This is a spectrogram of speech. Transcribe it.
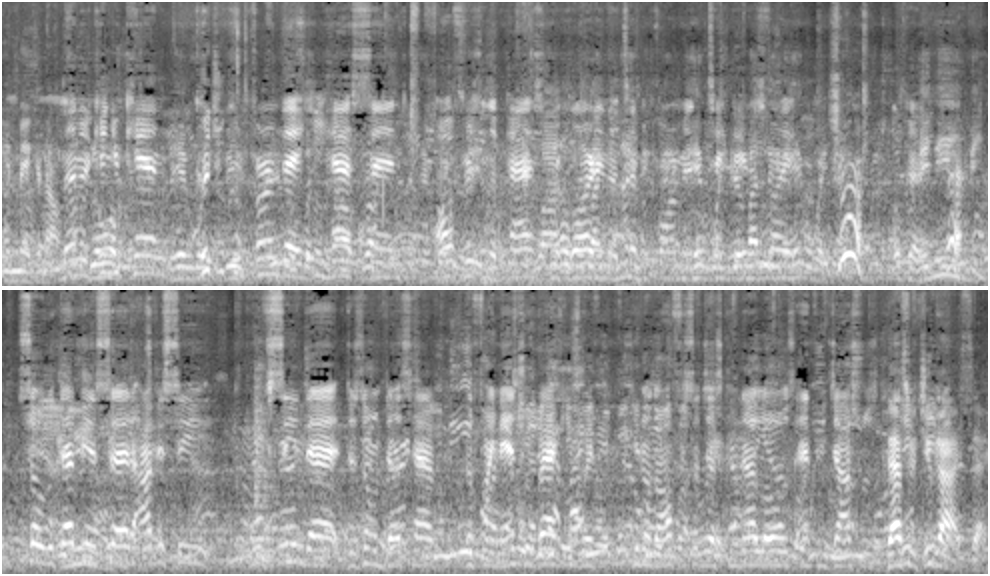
he make an offer. Leonard, can you can could you confirm that he has sent offers in the past regarding the Tevin Farmer Tank Davis fight? Sure. Okay. Yeah. So with that being said, obviously we've seen that DAZN does have the financial backing with, you know, the offers such as Canelo's, Anthony Joshua's. That's what you guys say.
